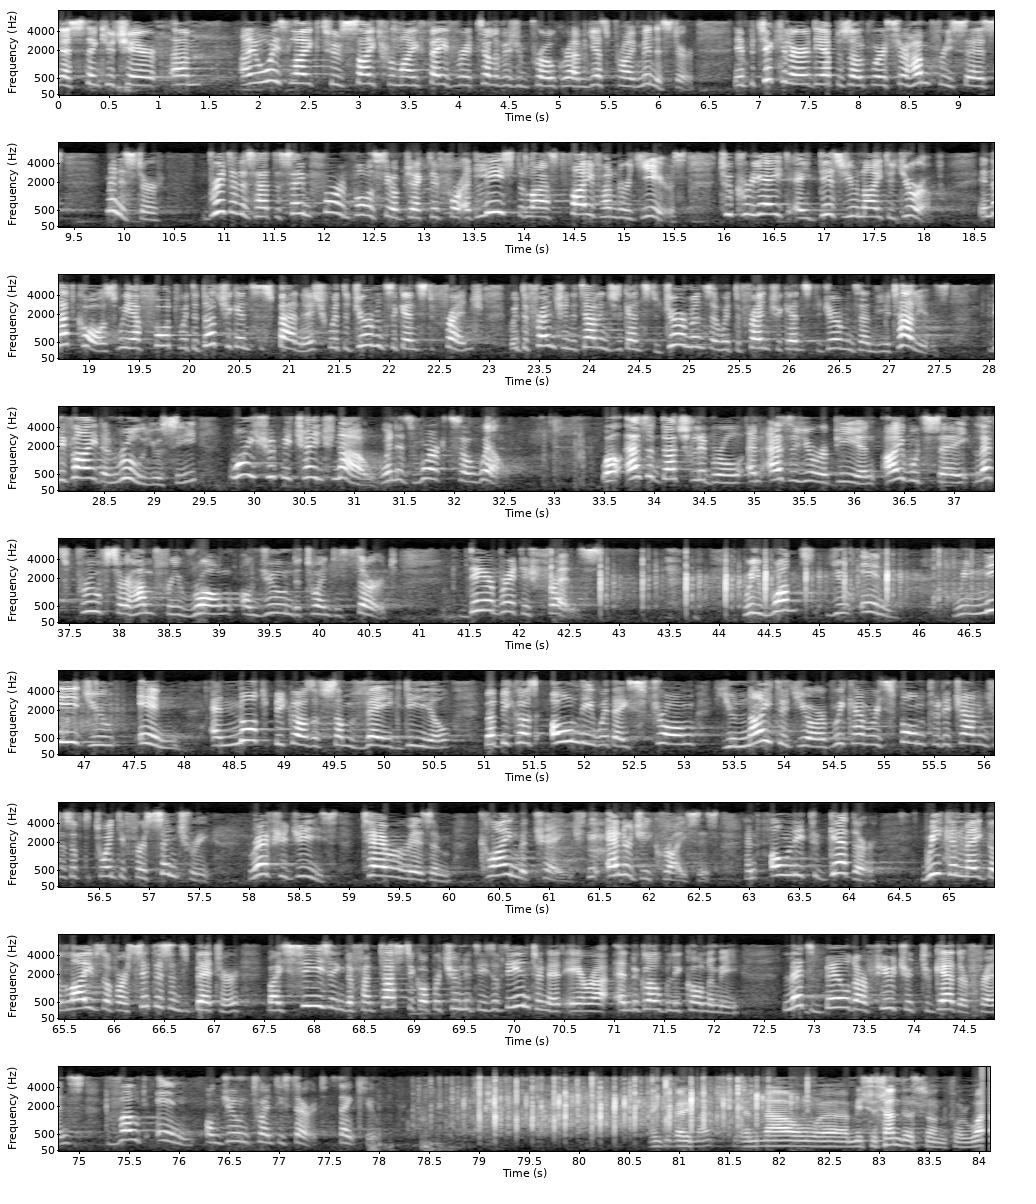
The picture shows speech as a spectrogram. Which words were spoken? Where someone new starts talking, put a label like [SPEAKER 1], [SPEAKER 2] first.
[SPEAKER 1] Yes, thank you, Chair. Um, I always like to cite from my favourite television programme, Yes, Prime Minister. In particular, the episode where Sir Humphrey says, Minister, Britain has had the same foreign policy objective for at least the last 500 years, to create a disunited Europe. In that cause, we have fought with the Dutch against the Spanish, with the Germans against the French, with the French and Italians against the Germans, and with the French against the Germans and the Italians. Divide and rule, you see. Why should we change now, when it's worked so well? Well, as a Dutch liberal and as a European, I would say let's prove Sir Humphrey wrong on June the 23rd. Dear British friends, we want you in. We need you in. And not because of some vague deal, but because only with a strong, united Europe we can respond to the challenges of the 21st century. Refugees, terrorism, climate change, the energy crisis, and only together we can make the lives of our citizens better by seizing the fantastic opportunities of the internet era and the global economy. Let's build our future together, friends. Vote in on June 23rd. Thank you.
[SPEAKER 2] Thank you very much. And now, uh, Mrs. Anderson for one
